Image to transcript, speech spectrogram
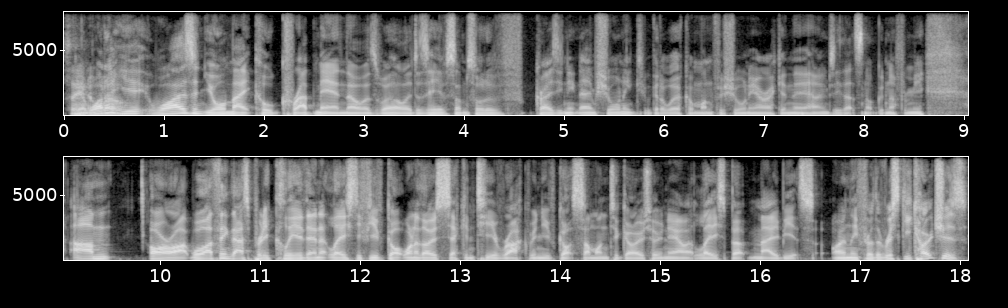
Seeing Yeah, why well. don't you? Why isn't your mate called Crabman though as well? Does he have some sort of crazy nickname, Shawnee? We've got to work on one for Shawnee, I reckon. There, Holmesy, that's not good enough from you. Um, all right. Well, I think that's pretty clear then. At least if you've got one of those second tier ruckmen, you've got someone to go to now at least. But maybe it's only for the risky coaches.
